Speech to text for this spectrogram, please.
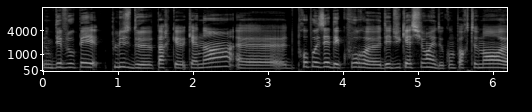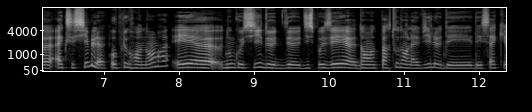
Donc développer plus de parcs canins, euh, proposer des cours euh, d'éducation et de comportement euh, accessibles au plus grand nombre, et donc aussi de, disposer partout dans la ville des, des sacs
